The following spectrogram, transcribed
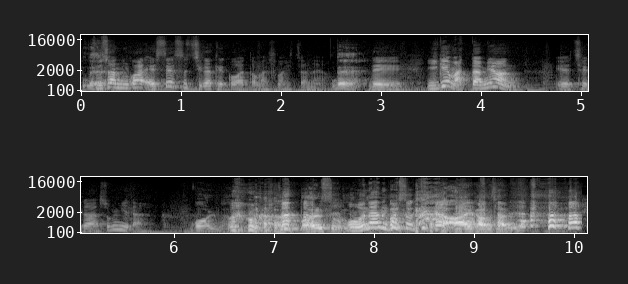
네. 두산과 SSG가 될 것 같다 말씀하셨잖아요. 네. 네, 이게 맞다면 예, 제가 쏩니다. 뭘, 뭘 쏩니다. 원하는 걸 쏠게요. 아 감사합니다.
